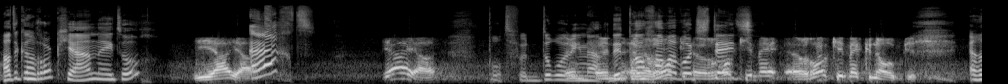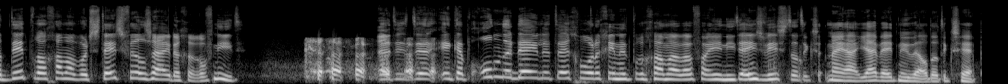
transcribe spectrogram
Had ik een rokje aan? Nee, toch? Ja, ja. Echt? Ja, ja. Potverdorie. Nou, dit programma wordt een steeds... Rokje met, een rokje met knoopjes. Er, dit programma wordt steeds veelzijdiger, of niet? het is de, ik heb onderdelen tegenwoordig in het programma... waarvan je niet eens wist dat ik... ze- Nou ja, jij weet nu wel dat ik ze heb.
